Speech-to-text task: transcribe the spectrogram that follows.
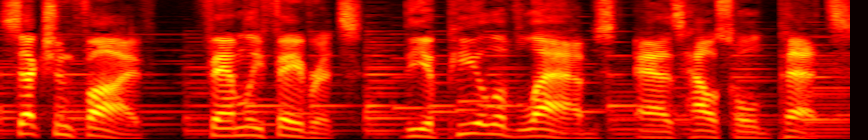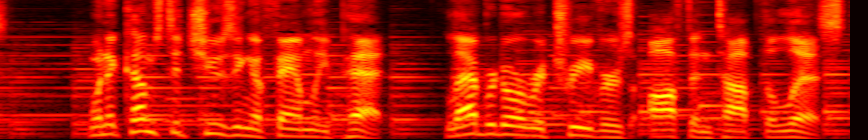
Section 5. Family Favorites. The appeal of labs as household pets. When it comes to choosing a family pet, Labrador Retrievers often top the list.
